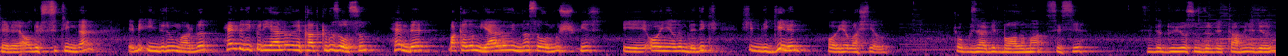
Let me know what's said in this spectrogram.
TL aldık Steam'den. E, bir indirim vardı. Hem dedik bir yerli oyuna katkımız olsun. Hem de bakalım yerli oyun nasıl olmuş bir e, oynayalım dedik. Şimdi gelin oyuna başlayalım. Çok güzel bir bağlama sesi. Siz de duyuyorsunuzdur diye tahmin ediyorum.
